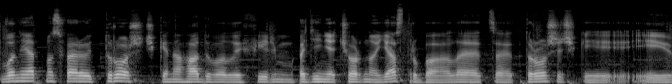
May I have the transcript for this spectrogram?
Вони атмосферою трошечки нагадували фільм Падіння Чорного Яструба, але це трошечки, і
